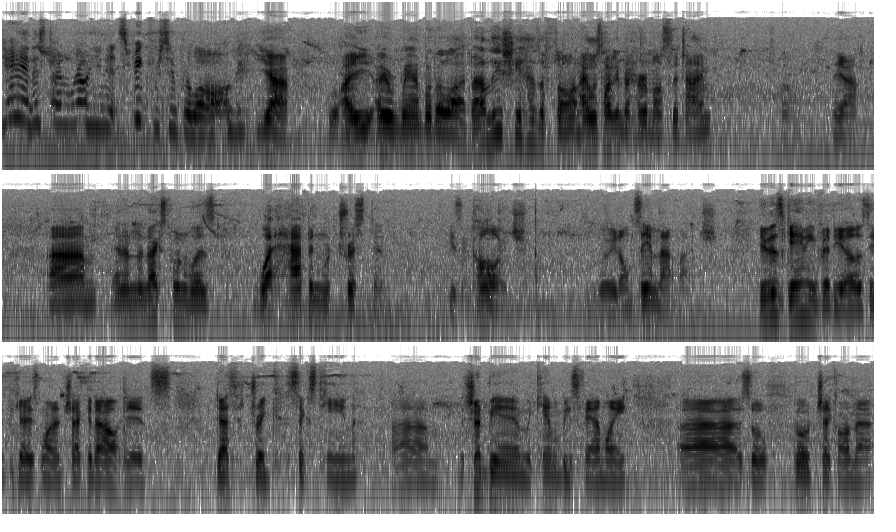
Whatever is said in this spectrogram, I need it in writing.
Yay! This time around, you didn't speak for super long. Yeah. Well, I, I rambled a lot, but at least she has a phone. I was talking to her most of the time. So, yeah. Um, and then the next one was, what happened with Trystin? He's in college. You really don't see him that much. He does gaming videos. If you guys want to check it out, it's Death Drake 16. Um, it should be in the Camo Beast family. Uh, so go check on that.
